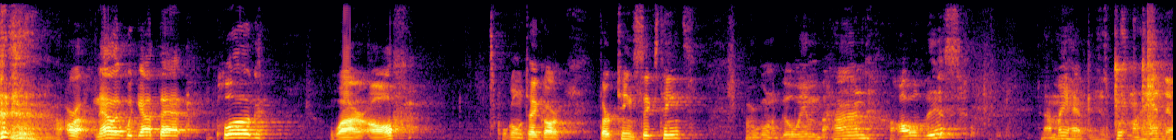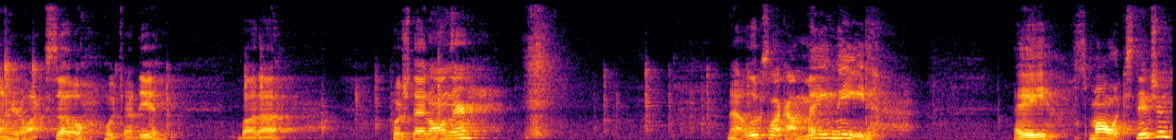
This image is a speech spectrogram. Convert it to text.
All right, now that we got that plug wire off, we're gonna take our 13 16ths and we're gonna go in behind all of this. And I may have to just put my hand down here like so, which I did, but uh, push that on there. Now it looks like I may need a small extension.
